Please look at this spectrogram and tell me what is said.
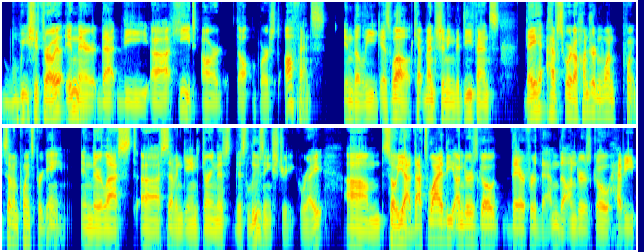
we should throw it in there that the uh, Heat are the worst offense in the league as well. Kept mentioning the defense. They have scored 101.7 points per game in their last uh, seven games during this this losing streak, right? Um, so yeah, that's why the unders go there for them. The unders go heavy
